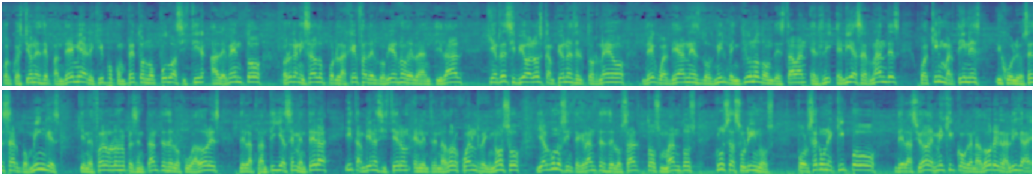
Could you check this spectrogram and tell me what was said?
Por cuestiones de pandemia, el equipo completo no pudo asistir al evento organizado por la jefa del gobierno de la entidad quien recibió a los campeones del torneo de Guardianes 2021, donde estaban Elías Hernández, Joaquín Martínez y Julio César Domínguez, quienes fueron los representantes de los jugadores de la plantilla cementera y también asistieron el entrenador Juan Reynoso y algunos integrantes de los altos mandos Cruz Azulinos. Por ser un equipo de la Ciudad de México ganador en la Liga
